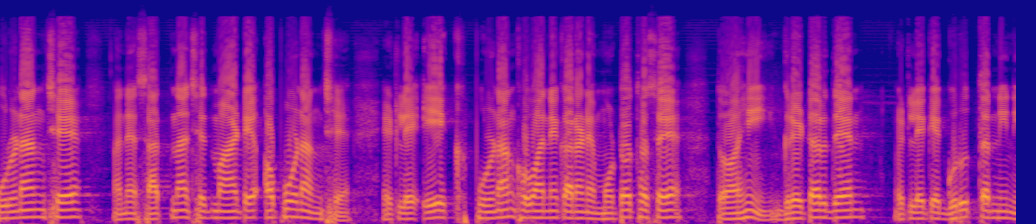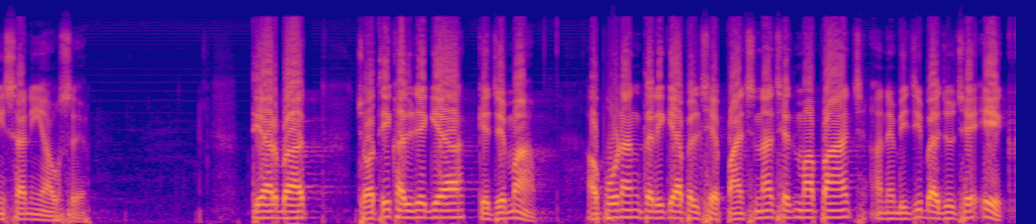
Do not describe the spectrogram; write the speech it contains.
પૂર્ણાંક છે અને સાતના છેદમાં આઠ એ અપૂર્ણાંક છે. એટલે એક પૂર્ણાંક હોવાને કારણે મોટો થશે, તો અહીં ગ્રેટર દેન એટલે કે ગુરુત્તરની નિશાની આવશે. ત્યારબાદ ચોથી ખાલી જગ્યા કે જેમાં અપૂર્ણાંક તરીકે આપેલ છે પાંચના છેદમાં પાંચ અને બીજી બાજુ છે એક.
